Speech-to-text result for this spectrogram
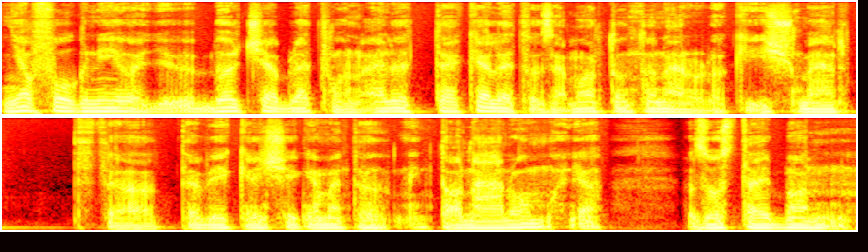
nyafogni, hogy bölcsebb lett volna előtte, kellett hozzá Marton tanár aki ismert a tevékenységemet, mint tanárom, hogy az osztályban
